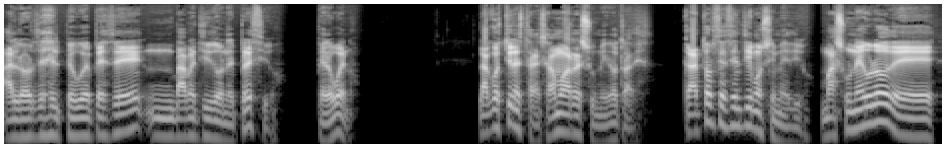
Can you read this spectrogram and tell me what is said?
a los del PVPC mm, va metido en el precio. Pero bueno. La cuestión está en esa. Vamos a resumir otra vez. 14 céntimos y medio. Más un euro de...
